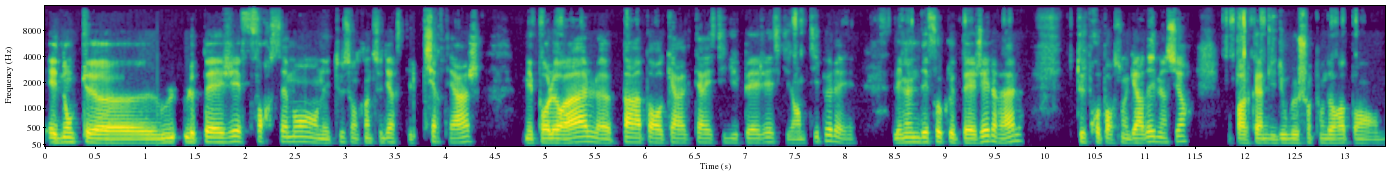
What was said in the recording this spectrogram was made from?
Et donc, euh, le PSG, forcément, on est tous en train de se dire que c'était le pire tirage. Mais pour le Real, par rapport aux caractéristiques du PSG, est-ce qu'ils ont un petit peu les, mêmes défauts que le PSG, le Real toute proportion gardée, bien sûr. On parle quand même du double champion d'Europe en,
